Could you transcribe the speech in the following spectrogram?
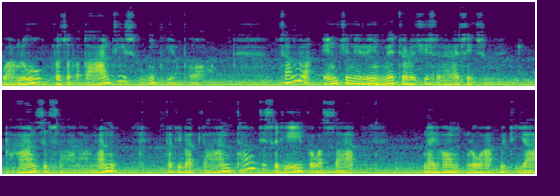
ความรู้ประสบการณ์ที่สูงเพียงพอสำหรับ Engineering Methodology Analysis การศึกษาเหล่านั้น ปฏิบัติการทั้งทฤษฎีประวัติศาสตร์ ในห้องโลหะวิทยา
